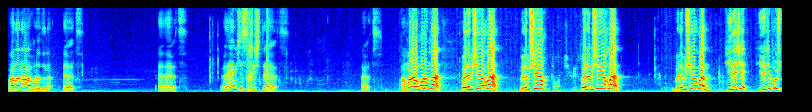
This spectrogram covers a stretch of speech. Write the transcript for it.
Ananı avradını. Evet. E, evet. Benimki sıkıştı evet. Evet. Amına korum lan. Böyle bir şey yok lan. Böyle bir şey yok. Böyle bir şey yok lan. Böyle bir şey yok lan. Hileci. Hileci puş.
